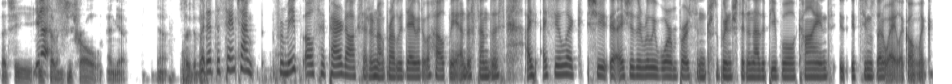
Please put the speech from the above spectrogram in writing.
that she yes. is so in control and yet yeah so but at the same time for me also paradox i don't know probably david will help me understand this. I, I feel like she uh, she's a really warm person super interested in other people kind. It, it seems that way like oh like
